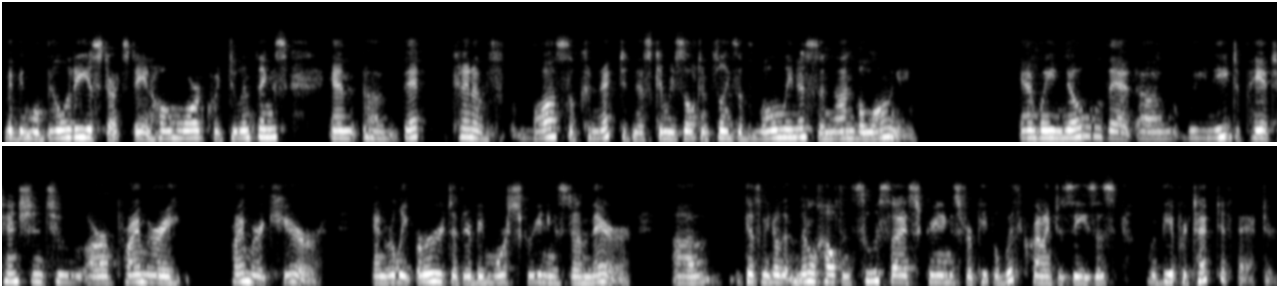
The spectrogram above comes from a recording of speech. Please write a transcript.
maybe mobility, you start staying home more, quit doing things, and um, that kind of loss of connectedness can result in feelings of loneliness and non-belonging. And we know that um, we need to pay attention to our primary primary care and really urge that there be more screenings done there. Uh, because we know that mental health and suicide screenings for people with chronic diseases would be a protective factor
